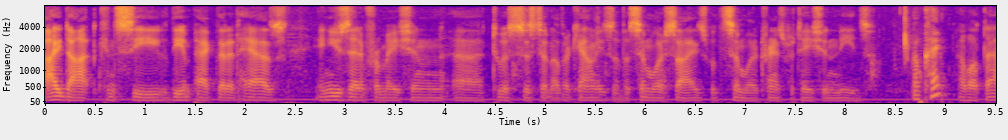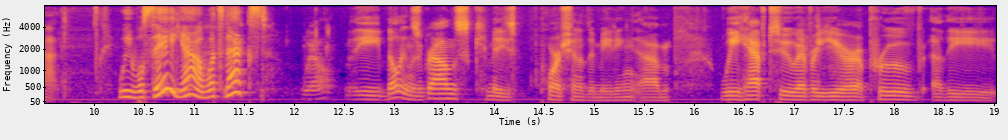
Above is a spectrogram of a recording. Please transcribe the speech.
IDOT can see the impact that it has and use that information uh, to assist in other counties of a similar size with similar transportation needs. Okay. How about that? We will see. Yeah. What's next? Well, the Buildings and Grounds Committee's portion of the meeting, um, we have to every year approve uh, the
